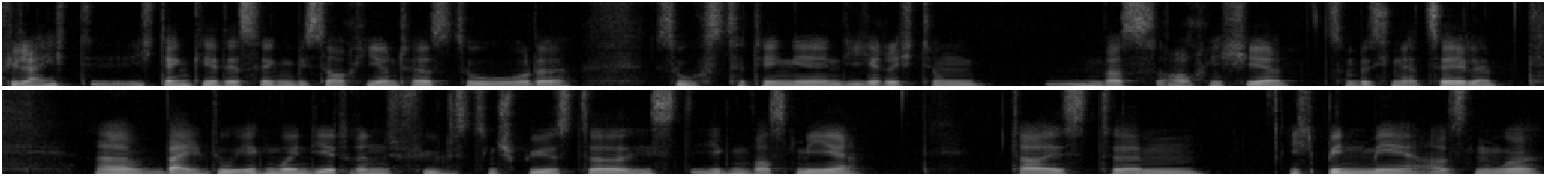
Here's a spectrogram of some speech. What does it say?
vielleicht, ich denke, deswegen bist du auch hier und hörst du oder suchst Dinge in die Richtung, was auch ich hier so ein bisschen erzähle, äh, weil du irgendwo in dir drin fühlst und spürst, da ist irgendwas mehr. Da ist, ähm, ich bin mehr als nur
